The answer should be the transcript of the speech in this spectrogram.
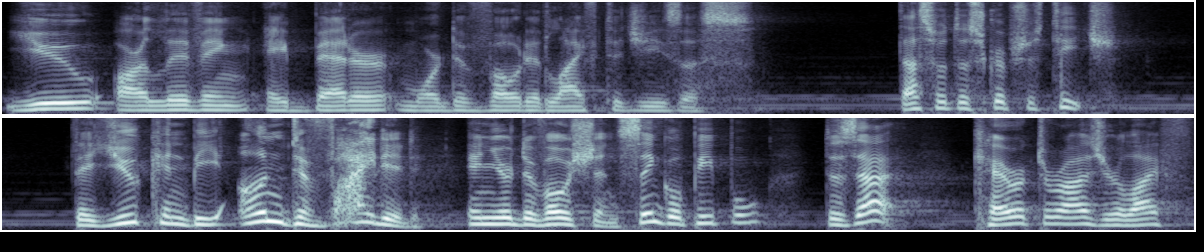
you are living a better, more devoted life to Jesus. That's what the scriptures teach. That you can be undivided in your devotion. Single people, does that characterize your life?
